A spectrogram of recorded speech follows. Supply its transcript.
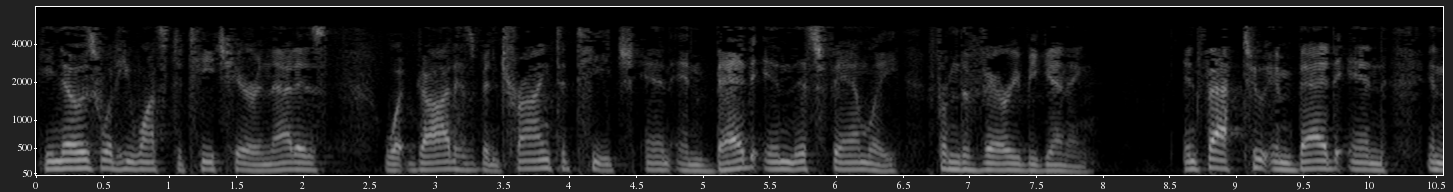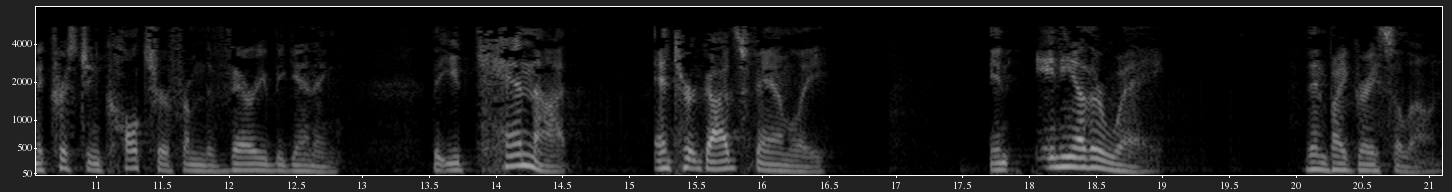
He knows what he wants to teach here, and that is what God has been trying to teach and embed in this family from the very beginning. In fact, to embed in, in the Christian culture from the very beginning. That you cannot enter God's family in any other way than by grace alone.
